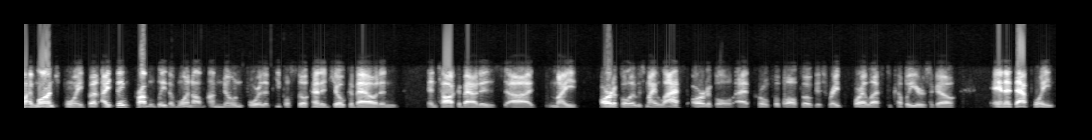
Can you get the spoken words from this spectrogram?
my launch point. But I think probably the one I'm, I'm known for that people still kind of joke about and and talk about is uh, my article. It was my last article at Pro Football Focus right before I left a couple years ago. And at that point,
